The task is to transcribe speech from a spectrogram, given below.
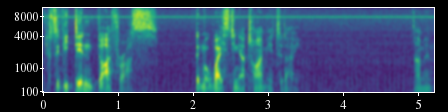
Because if he didn't die for us, then we're wasting our time here today. Amen.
